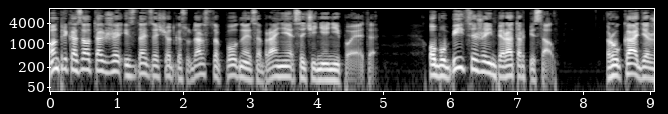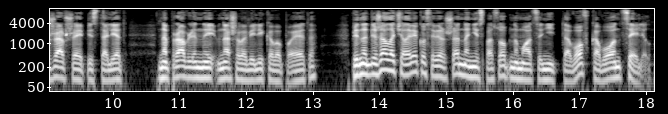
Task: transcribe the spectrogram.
Он приказал также издать за счет государства полное собрание сочинений поэта. Об убийце же император писал «Рука, державшая пистолет, направленный в нашего великого поэта, принадлежала человеку совершенно неспособному оценить того, в кого он целил.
